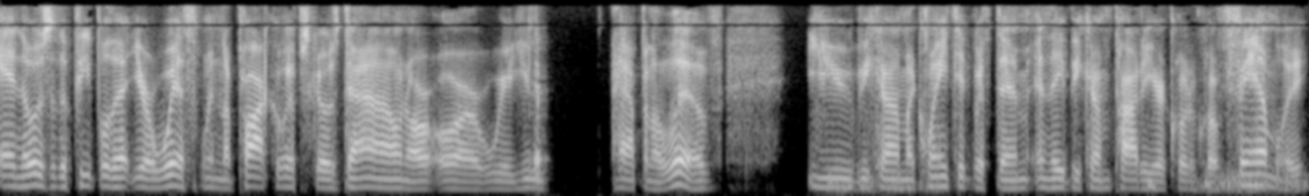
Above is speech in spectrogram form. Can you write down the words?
and those are the people that you're with when the apocalypse goes down, or or where you happen to live, you become acquainted with them, and they become part of your quote unquote family.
